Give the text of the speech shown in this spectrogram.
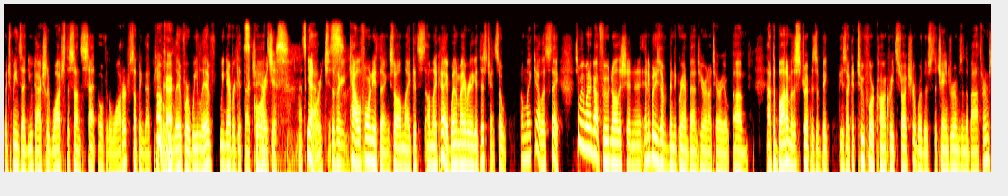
which means that you can actually watch the sun set over the water. Something that people Okay. who live where we live, we never get that That's chance. gorgeous. That's Yeah, gorgeous. It's like a California thing. So I'm like, it's I'm like, hey, when am I ever gonna get this chance? So I'm like, yeah, let's stay. So we went and got food and all this shit. And anybody's ever been to Grand Bend here in Ontario, um, at the bottom of the strip is a big is like a two floor concrete structure where there's the change rooms and the bathrooms.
